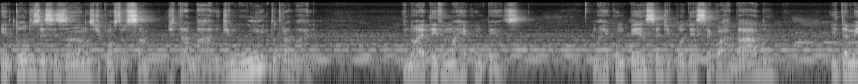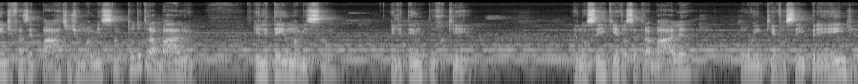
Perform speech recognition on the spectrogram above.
em todos esses anos de construção, de trabalho, de muito trabalho. E Noé teve uma recompensa, uma recompensa de poder ser guardado e também de fazer parte de uma missão. Todo trabalho, ele tem uma missão, ele tem um porquê. Eu não sei em que você trabalha ou em que você empreende,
